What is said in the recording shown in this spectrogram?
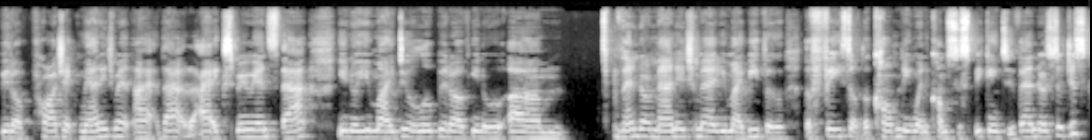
bit of project management. I, that I experienced that, you know, you might do a little bit of, you know, um, vendor management. You might be the, the face of the company when it comes to speaking to vendors. So just,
